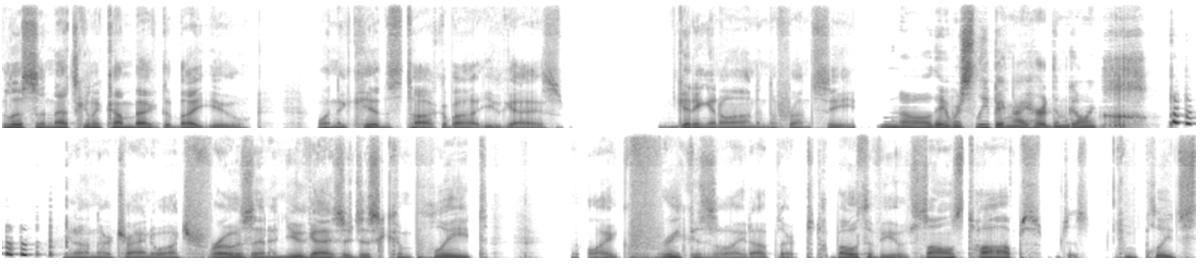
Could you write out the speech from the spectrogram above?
Listen, that's going to come back to bite you when the kids talk about you guys getting it on in the front seat. no, they were sleeping. I heard them going. you know, and they're trying to watch Frozen, and you guys are just complete, like freakazoid up there. Both of you, sans tops, just complete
